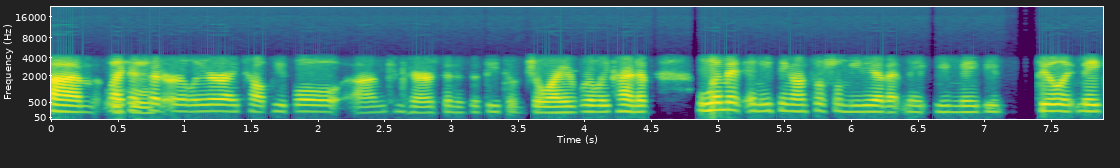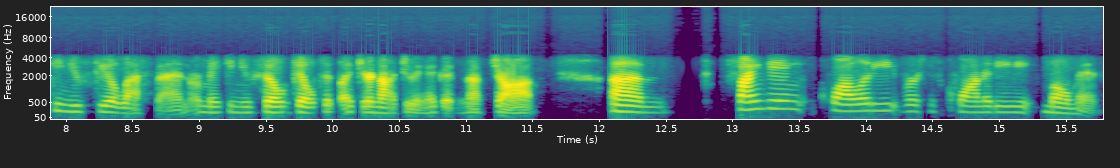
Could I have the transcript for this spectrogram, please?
Um, like mm-hmm. I said earlier, I tell people um, comparison is the thief of joy. Really, kind of limit anything on social media that may be maybe feel making you feel less than or making you feel guilted like you're not doing a good enough job. Um, finding quality versus quantity moments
